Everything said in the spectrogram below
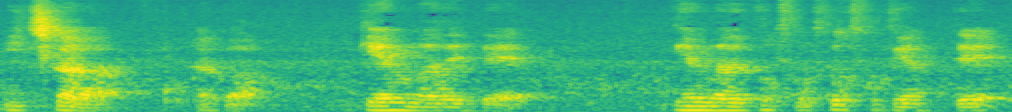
一から、やっぱ、現場出て、現場でコツコツコツコツやって、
